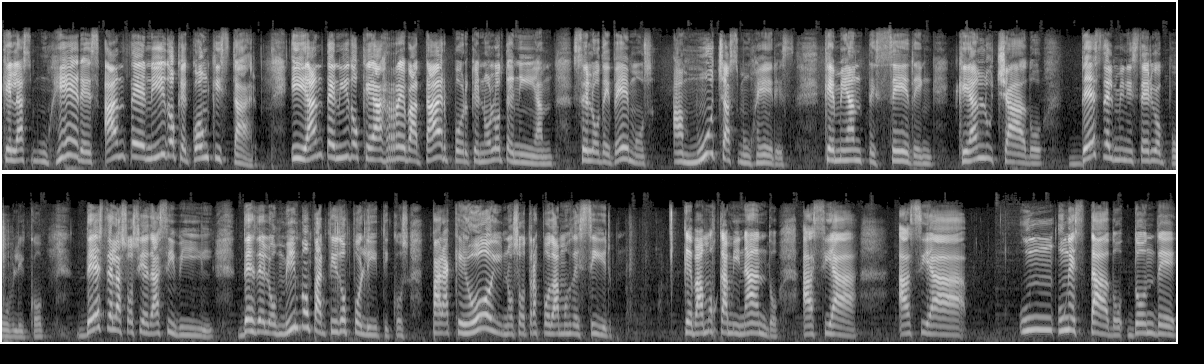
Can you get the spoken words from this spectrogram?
que las mujeres han tenido que conquistar y han tenido que arrebatar porque no lo tenían, se lo debemos a muchas mujeres que me anteceden, que han luchado desde el Ministerio Público, desde la sociedad civil, desde los mismos partidos políticos, para que hoy nosotras podamos decir que vamos caminando hacia, hacia un, Estado donde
